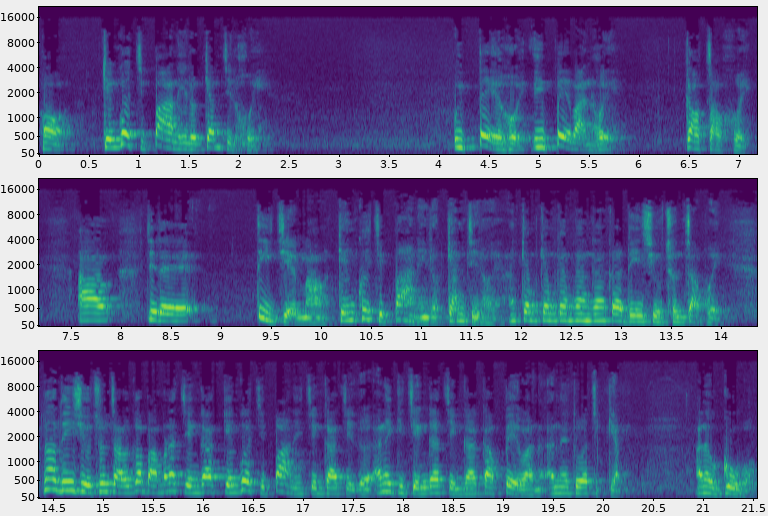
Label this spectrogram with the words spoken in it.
吼，经过一百年就减一岁，为八岁，为八万岁到十岁，啊，这个递减嘛，吼，经过一百年就减一岁，啊，减减减减减，到人寿剩十岁。那人寿存在个慢慢咧增加，经过一百年增加一岁，安尼去增加增加到八万，安尼拄啊一劫，安尼有久无？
